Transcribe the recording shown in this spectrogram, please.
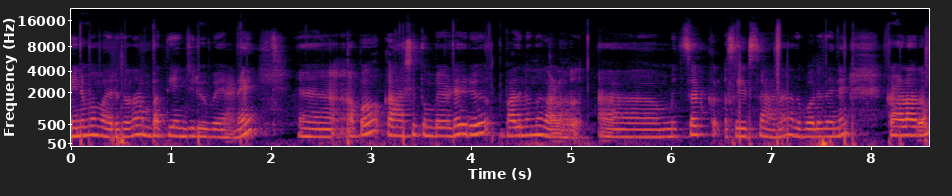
മിനിമം വരുന്നത് അമ്പത്തിയഞ്ച് രൂപയാണ്. അപ്പോൾ കാശിത്തുമ്പയുടെ ഒരു പതിനൊന്ന് കളറ്. മിക്സഡ് സീഡ്സ് ആണ്. അതുപോലെ തന്നെ കളറും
